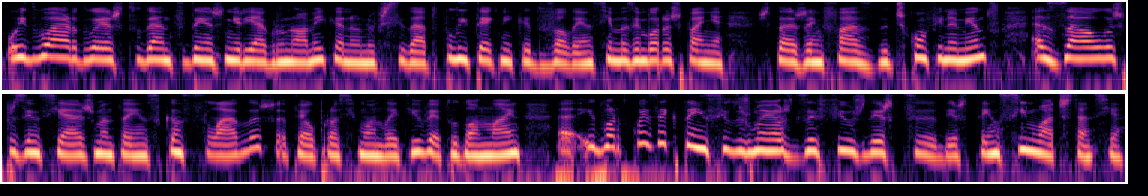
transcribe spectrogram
O Eduardo é estudante de Engenharia Agronómica na Universidade Politécnica de Valência, mas embora a Espanha esteja em fase de desconfinamento, as aulas presenciais mantêm-se canceladas até o próximo ano letivo, é tudo online. Uh, Eduardo, quais é que têm sido os maiores desafios deste, deste ensino à distância?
